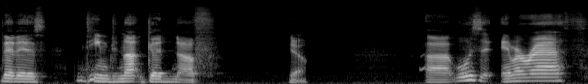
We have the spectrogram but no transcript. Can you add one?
that is deemed not good enough. Yeah. Uh what was it? Iymrith?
